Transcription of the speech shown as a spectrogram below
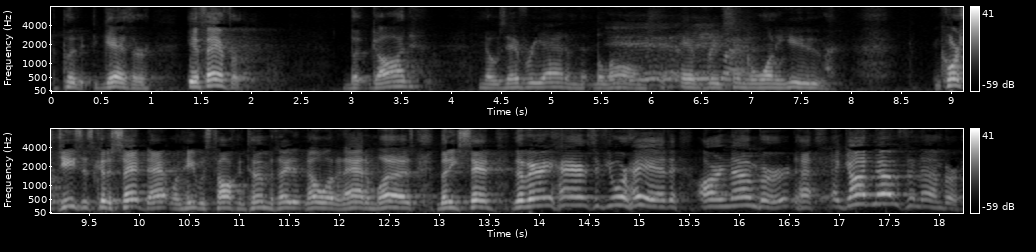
to put it together, if ever. But God knows every atom that belongs to every amen. single one of you. Of course, Jesus could have said that when he was talking to them, but they didn't know what an atom was. But he said, The very hairs of your head are numbered, and God knows the number.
